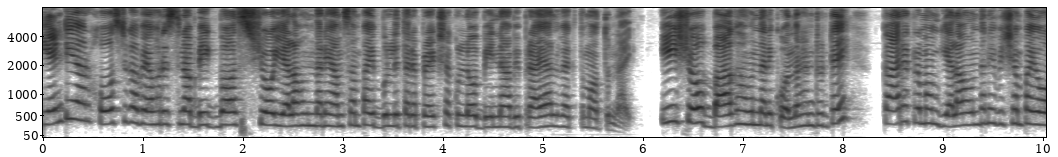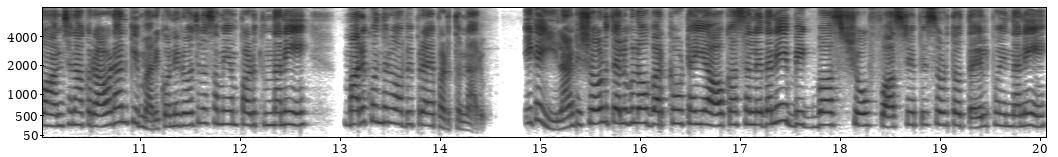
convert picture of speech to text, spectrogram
ఎన్టీఆర్ హోస్ట్గా వ్యవహరిస్తున్న బిగ్ బాస్ షో ఎలా ఉందనే అంశంపై బుల్లితెర ప్రేక్షకుల్లో భిన్నాభిప్రాయాలు వ్యక్తమవుతున్నాయి. ఈ షో బాగా ఉందని కొందరంటుంటే కార్యక్రమం ఎలా ఉందనే విషయంపై ఓ అంచనాకు రావడానికి మరికొన్ని రోజుల సమయం పడుతుందని మరికొందరు అభిప్రాయపడుతున్నారు. ఇక ఇలాంటి షోలు తెలుగులో వర్కౌట్ అయ్యే అవకాశం లేదని బిగ్ బాస్ షో ఫస్ట్ ఎపిసోడ్తో తేలిపోయిందని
